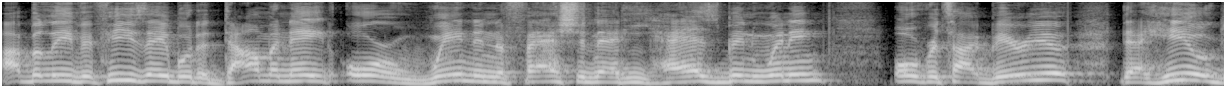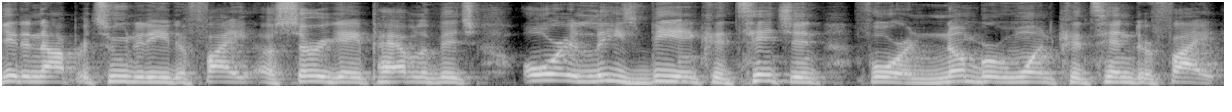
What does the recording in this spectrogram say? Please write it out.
I believe if he's able to dominate or win in the fashion that he has been winning over Tybura, that he'll get an opportunity to fight a Sergey Pavlovich or at least be in contention for a number one contender fight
